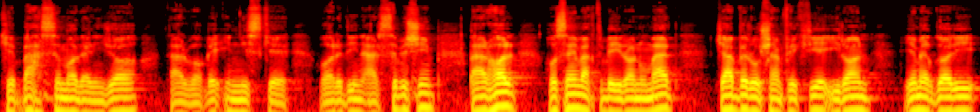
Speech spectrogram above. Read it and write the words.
که بحث ما در اینجا در واقع این نیست که وارد این عرصه بشیم. به حال حسین وقتی به ایران اومد جو روشنفکری ایران یه مقداری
